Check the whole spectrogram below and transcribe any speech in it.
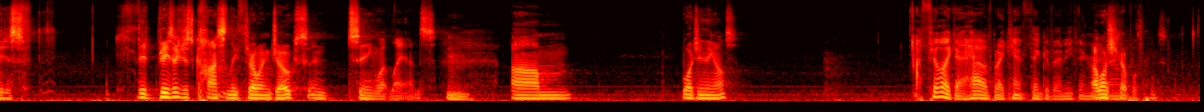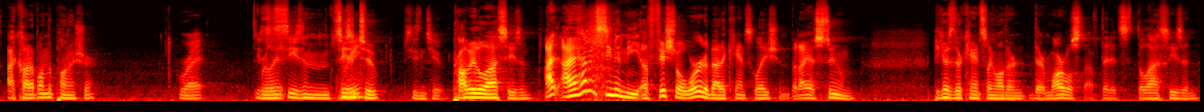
they just they're basically just constantly throwing jokes and seeing what lands Mm-hmm. um watch anything else I feel like I have, but I can't think of anything. Right i watched now. a couple things i caught up on the punisher Right. Is Really- season season two Season two. Probably the last season. I, I haven't seen any official word about a cancellation, but I assume because they're canceling all their, their Marvel stuff that it's the last season.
